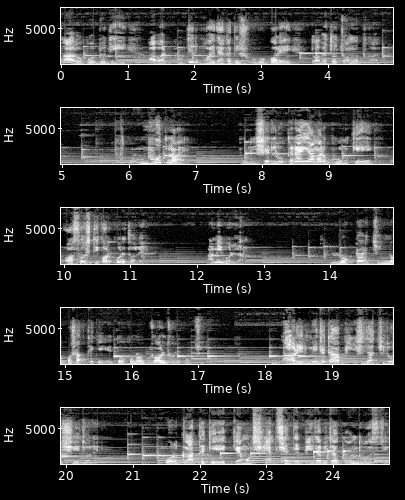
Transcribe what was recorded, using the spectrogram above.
তার উপর যদি আবার ভূতের ভয় দেখাতে শুরু করে, তবে তো চমৎকার। ভূত নয়, পুলিশের লোকেরাই আমার ঘুমকে অস্বস্তিকর করে তোলে। আমি বললাম, লোকটার জীর্ণ পোশাক থেকে তখনও জল ঝরে পড়ছিল। ঘরের মেঝেটা ভেসে যাচ্ছিল সে জলে। ওর গা থেকে কেমন স্যাঁত স্যাঁতে ভেজা ভেজা গন্ধ আসছিল।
